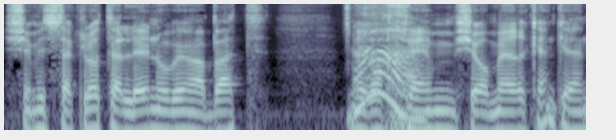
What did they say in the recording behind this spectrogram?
שמסתכלות עלינו במבט מרחם, שאומר, כן, כן,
